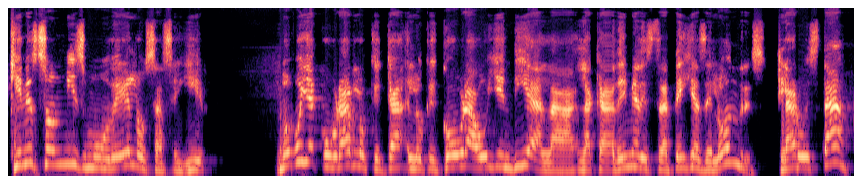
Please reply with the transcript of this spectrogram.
¿Quiénes son mis modelos a seguir? No voy a cobrar lo que, lo que cobra hoy en día la, la Academia de Estrategias de Londres, claro está,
